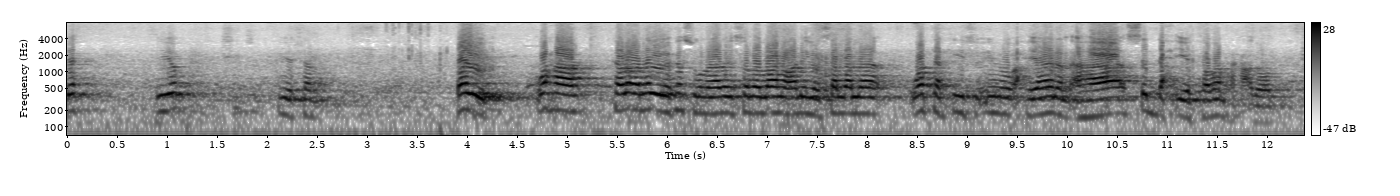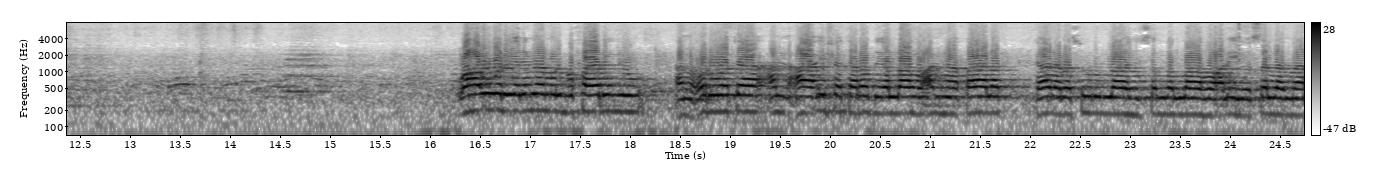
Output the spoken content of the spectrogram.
lix iyo iyo shan ayib waxaa kaloo nabiga ka sugnaaday salى اllahu عalayhi wasalama watarkiisu inuu axyaanan ahaa saddex iyo toban ragcadood waxa uu wariyay imaamu الbukhaariyu can curwata can caaئiشhaةa radي allahu canha qaalat kana rasuulu اllahi salى اllahu عalayhi wasalama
